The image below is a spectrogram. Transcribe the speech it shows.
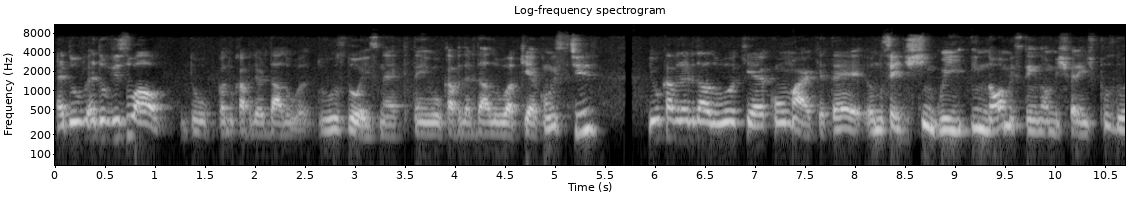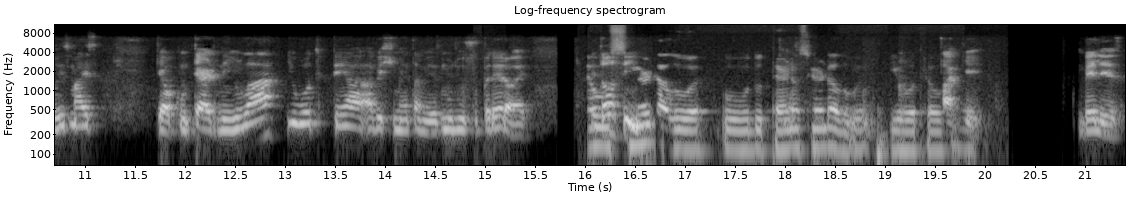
é do, é do visual do, do Cavaleiro da Lua, dos dois, né? Que tem o Cavaleiro da Lua que é com o Steve e o Cavaleiro da Lua que é com o Mark. Até eu não sei distinguir em nomes, tem nomes diferentes para os dois, mas que é o com terninho lá, e o outro que tem a, a vestimenta mesmo de um super-herói. É então, o assim, Senhor da Lua. O do terno é o Senhor da Lua. E o outro é o. Saquei. Beleza.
